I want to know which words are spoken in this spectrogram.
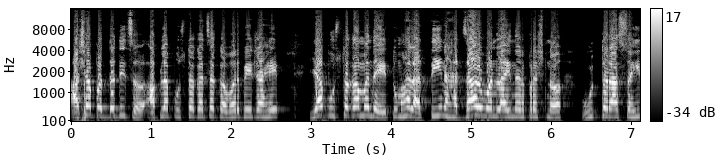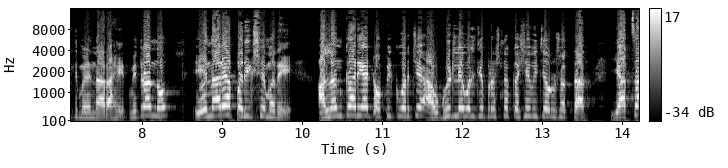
अशा पद्धतीचं आपल्या पुस्तकाचं कव्हर पेज आहे. या पुस्तकामध्ये तुम्हाला तीन हजार वन लाईनर प्रश्न उत्तरासहित मिळणार आहेत. मित्रांनो येणाऱ्या परीक्षेमध्ये अलंकार या टॉपिकवरचे अवघड लेवलचे प्रश्न कसे विचारू शकतात? याचा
